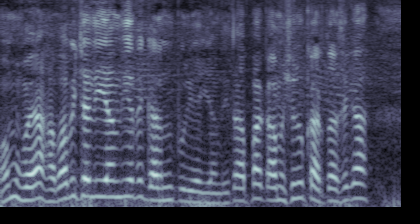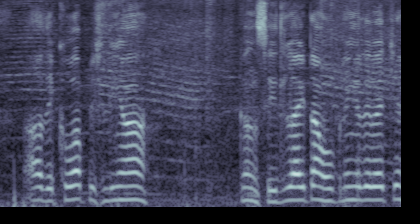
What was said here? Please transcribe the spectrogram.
ਹਮ ਹੋਇਆ ਹਵਾ ਵੀ ਚੱਲੀ ਜਾਂਦੀ ਹੈ ਤੇ ਗਰਮੀ ਪੂਰੀ ਆਈ ਜਾਂਦੀ। ਤਾਂ ਆਪਾਂ ਕੰਮ ਸ਼ੁਰੂ ਕਰਤਾ ਸੀਗਾ। ਆ ਦੇਖੋ ਆ ਪਿਛਲੀਆਂ ਕੰਸੀਲ ਲਾਈਟਾਂ ਓਪਨਿੰਗ ਦੇ ਵਿੱਚ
